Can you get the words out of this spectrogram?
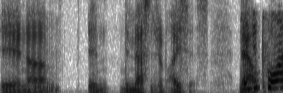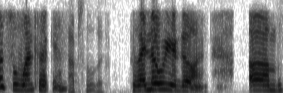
in uh, in the message of ISIS. Now, Can you pause for one second? Absolutely, because I know where you're going. Um,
